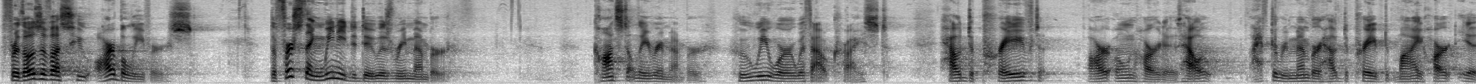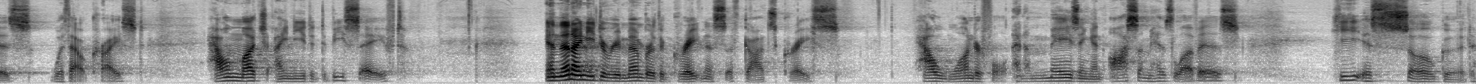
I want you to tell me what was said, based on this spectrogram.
For those of us who are believers, the first thing we need to do is remember, constantly remember who we were without Christ, how depraved our own heart is, how I have to remember how depraved my heart is without Christ, how much I needed to be saved. And then I need to remember the greatness of God's grace, how wonderful and amazing and awesome His love is. He is so good.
